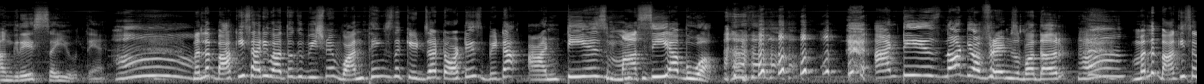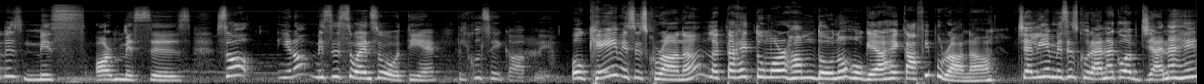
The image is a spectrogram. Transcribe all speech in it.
अंग्रेज़ सही होते हैं। हाँ। मतलब बाकी सारी बातों के बीच में one things the kids are taught is beta auntie is masi या bua. Auntie is not your friend's mother. मतलब बाकी सब इज़ मिस और Mrs so you know Mrs so and so होती हैं। बिल्कुल सही कहा आपने। ओके मिसेस खुराना लगता है तुम और हम दोनों हो गया है काफ़ी पुराना। चलिए मिसेस खुराना को अब जाना है।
